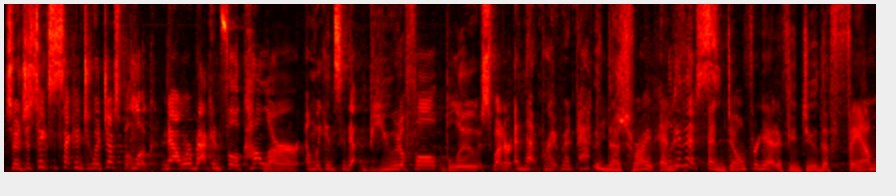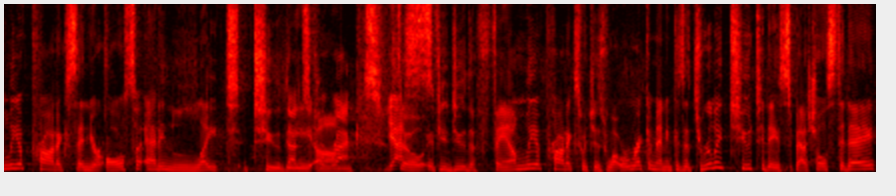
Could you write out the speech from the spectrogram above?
So it just takes a second to adjust. But look, now we're back in full color wow. and we can see that beautiful blue sweater and that bright red package. That's right. And, look at this. And don't forget, if you do the family of products, then you're also adding light to the... That's um, correct, um, yes. So if you do the family of products, which is what we're recommending, because it's really two today's specials today.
